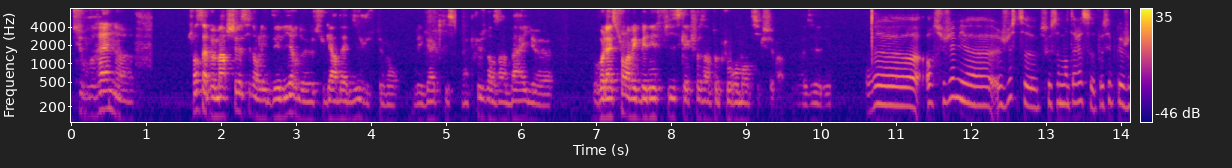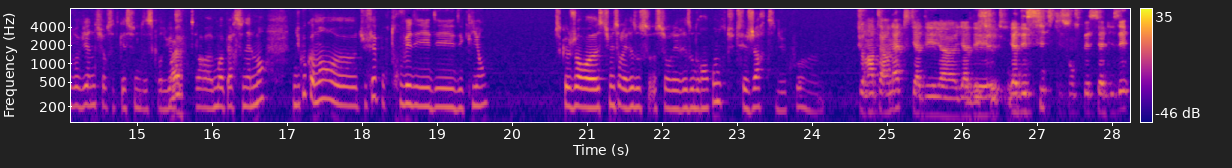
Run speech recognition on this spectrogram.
Sur Rennes, euh, Je pense que ça peut marcher aussi dans les délires de Sugar Daddy, justement. Les gars qui sont plus dans un bail euh, relation avec bénéfice, quelque chose un peu plus romantique, je sais pas. Vas-y, vas-y. Euh, hors sujet, mais euh, juste euh, parce que ça m'intéresse, c'est possible que je revienne sur cette question d'escort girl Ouais. tard, euh, moi personnellement. Du coup, comment euh, tu fais pour trouver des, des, des clients? Parce que, genre, euh, si tu mets sur les réseaux, sur les réseaux de rencontres, tu te fais jarte, du coup. euh. sur Internet, il y, a des, euh, il y, a y a des des, sites. il y a des sites qui sont spécialisés.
